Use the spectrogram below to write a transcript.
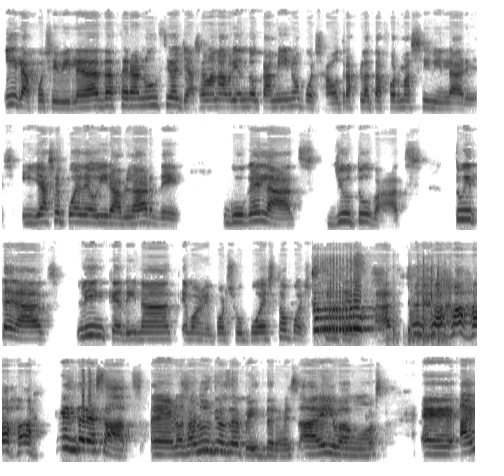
y las posibilidades de hacer anuncios ya se van abriendo camino pues a otras plataformas similares y ya se puede oír hablar de Google Ads, YouTube Ads, Twitter Ads, LinkedIn Ads, y bueno, y por supuesto, pues Pinterest Ads. Pinterest Ads, eh, los anuncios de Pinterest, ahí vamos. Eh, hay,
